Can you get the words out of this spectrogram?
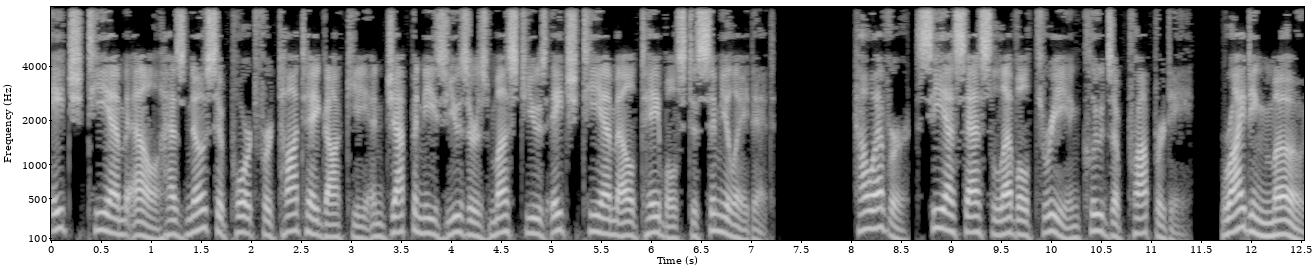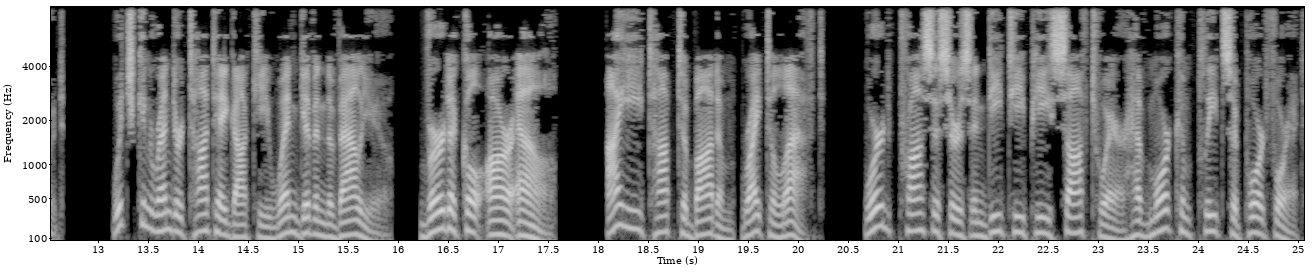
HTML has no support for tategaki and Japanese users must use HTML tables to simulate it. However, CSS Level 3 includes a property, writing mode, which can render tategaki when given the value vertical RL, i.e. top to bottom, right to left. Word processors and DTP software have more complete support for it.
